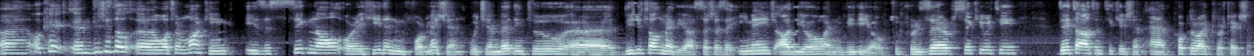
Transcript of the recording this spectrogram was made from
Uh, okay, and digital uh, watermarking is a signal or a hidden information which embed into uh, digital media such as an image, audio, and video to preserve security, data authentication, and copyright protection.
